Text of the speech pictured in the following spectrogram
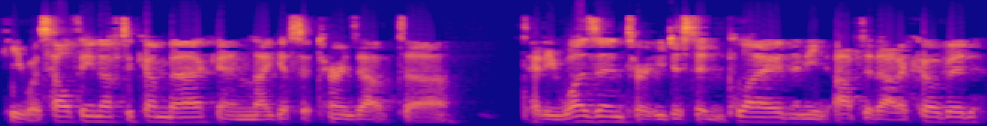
he was healthy enough to come back. And I guess it turns out, uh, that he wasn't, or he just didn't play. Then he opted out of COVID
